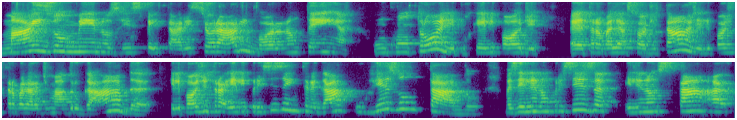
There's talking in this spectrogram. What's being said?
mais ou menos respeitar esse horário, embora não tenha um controle, porque ele pode é, trabalhar só de tarde, ele pode trabalhar de madrugada, ele pode ele precisa entregar o resultado, mas ele não precisa, ele não está a,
